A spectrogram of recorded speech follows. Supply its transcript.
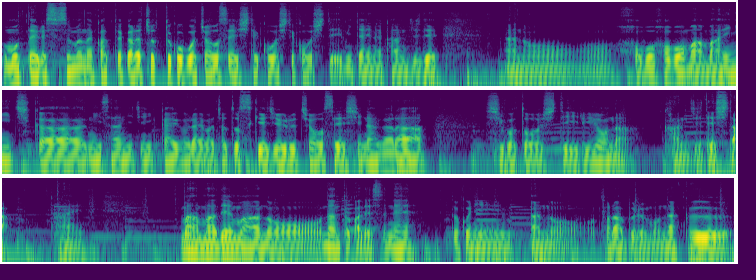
思ったより進まなかったからちょっとここ調整してこうしてこうしてみたいな感じであのー、ほぼほぼまあ毎日か23日に1回ぐらいはちょっとスケジュール調整しながら仕事をしているような感じでした。はいまあまあでもあのなんとかですね特にあのトラブルもなく、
